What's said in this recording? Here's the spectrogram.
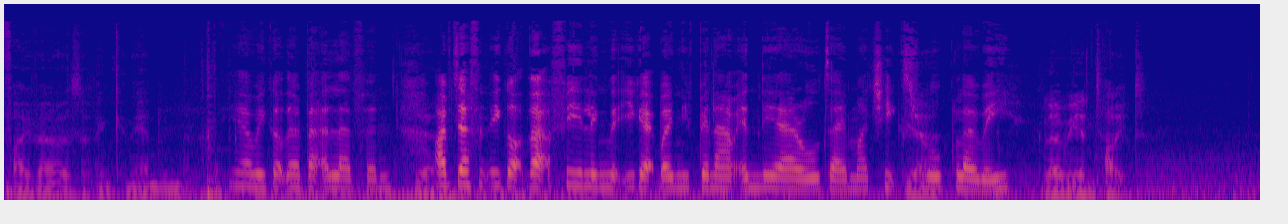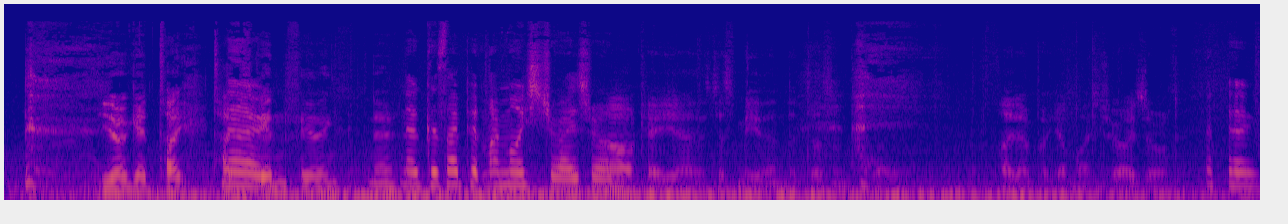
five hours, I think, in the end, wasn't it? Yeah, we got there about 11. Yeah. I've definitely got that feeling that you get when you've been out in the air all day. My cheeks Yeah. are all glowy. Glowy and tight. You don't get tight tight No. skin feeling? No? No, because I put my moisturiser on. Oh, okay, yeah, it's just me then that doesn't. I don't put your moisturiser on.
